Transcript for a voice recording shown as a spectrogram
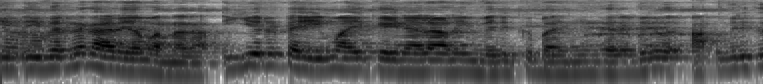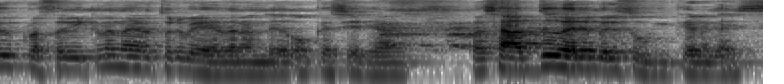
ഇ- ഇവരുടെ കാര്യം ഞാൻ പറഞ്ഞുതരാം. ഈ ഒരു ടൈം ആയി കഴിഞ്ഞാലാണ് ഇവർക്ക് ഭയങ്കര ഇവർ ഇവർക്ക് പ്രസവിക്കുന്ന നേരത്തെ ഒരു വേദന ഉണ്ട്. ഒക്കെ ശരിയാണ്. പക്ഷെ അതുവരെ ഇവർ സുഖിക്കാണ് ഗൈസ്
